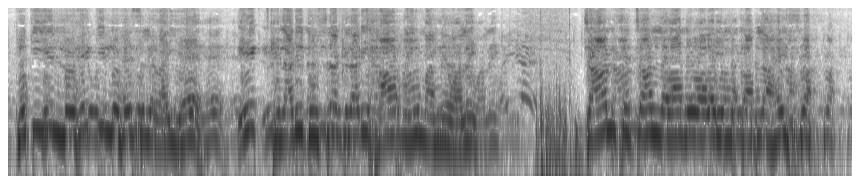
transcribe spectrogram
क्योंकि ये लोहे की लोहे से लड़ाई है। एक खिलाड़ी दूसरा खिलाड़ी हार नहीं मानने वाले। जान से जान लड़ाने वाला ये मुकाबला है इस वक्त।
